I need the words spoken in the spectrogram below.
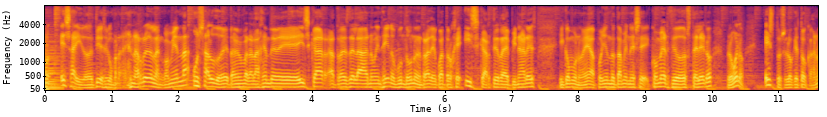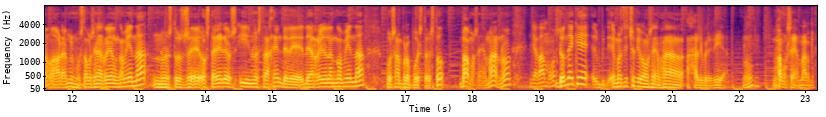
Bueno, es ahí donde tienes que comprar, en Arroyo de la Encomienda. Un saludo eh, también para la gente de Iscar a través de la 91.1 en Radio 4G Iscar, Tierra de Pinares. Y como no, eh, apoyando también ese comercio hostelero. Pero bueno, esto es lo que toca, ¿no? Ahora mismo estamos en Arroyo de la Encomienda, nuestros eh, hosteleros y nuestra gente de, de Arroyo de la Encomienda pues han propuesto esto. Vamos a llamar, ¿no? Ya vamos. ¿Dónde que hemos dicho que íbamos a llamar a la librería, ¿no? Vamos a llamarla.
